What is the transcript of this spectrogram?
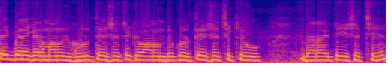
দেখবেন এখানে মানুষ ঘুরতে এসেছে, কেউ আনন্দ করতে এসেছে, কেউ বেড়াইতে এসেছে।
